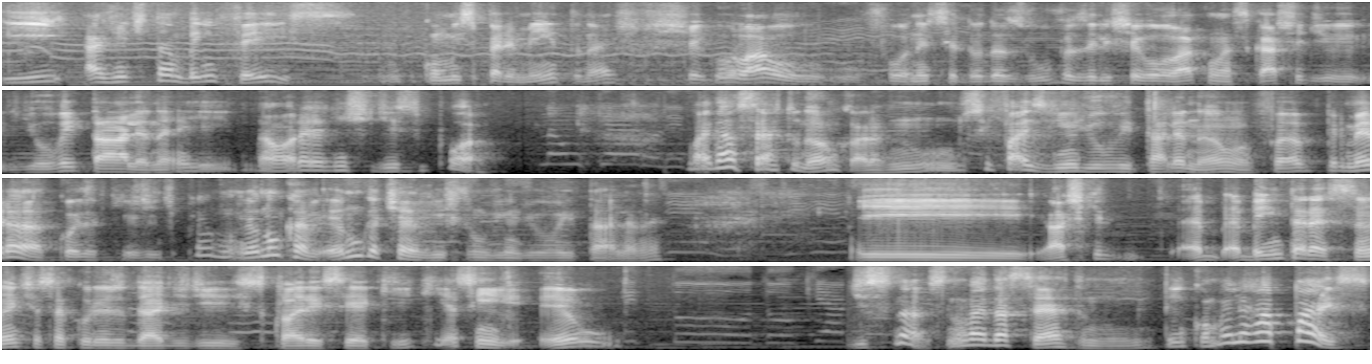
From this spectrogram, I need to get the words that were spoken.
E a gente também fez como experimento, né? Chegou lá o, fornecedor das uvas, ele chegou lá com as caixas de, de uva Itália, né? E na hora a gente disse, pô, vai dar certo não, cara. Não se faz vinho de uva Itália não. Foi a primeira coisa que a gente, eu nunca, eu nunca tinha visto um vinho de uva Itália, né? E acho que é, é bem interessante essa curiosidade de esclarecer aqui que assim eu disse não, isso não vai dar certo, não tem como ele, rapaz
